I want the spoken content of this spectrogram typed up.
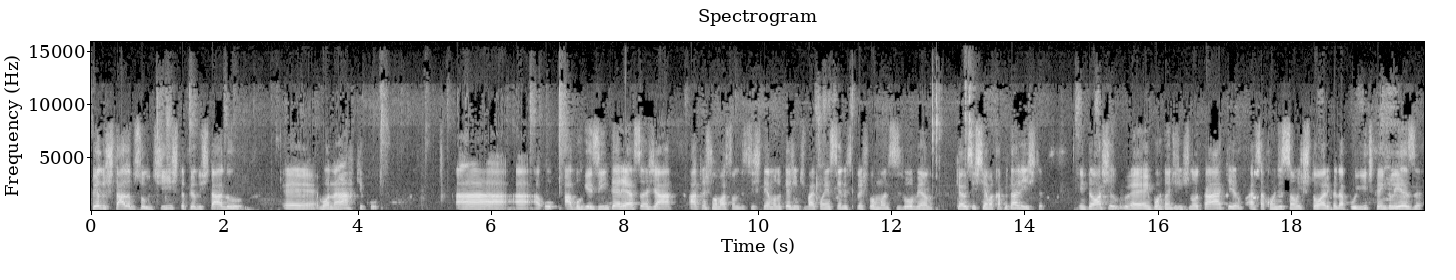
pelo Estado absolutista, pelo Estado é, monárquico, a, a, a, a burguesia interessa já a transformação desse sistema no que a gente vai conhecendo, se transformando, se desenvolvendo, que é o sistema capitalista. Então, acho é, importante a gente notar que essa condição histórica da política inglesa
